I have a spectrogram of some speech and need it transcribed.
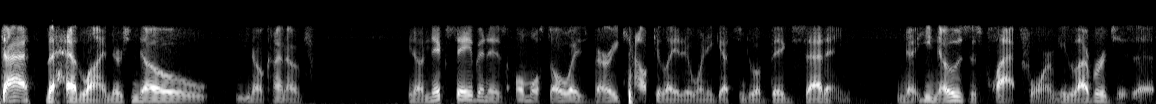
that's the headline. There's no, you know, kind of you know, Nick Saban is almost always very calculated when he gets into a big setting. You know, he knows his platform, he leverages it,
